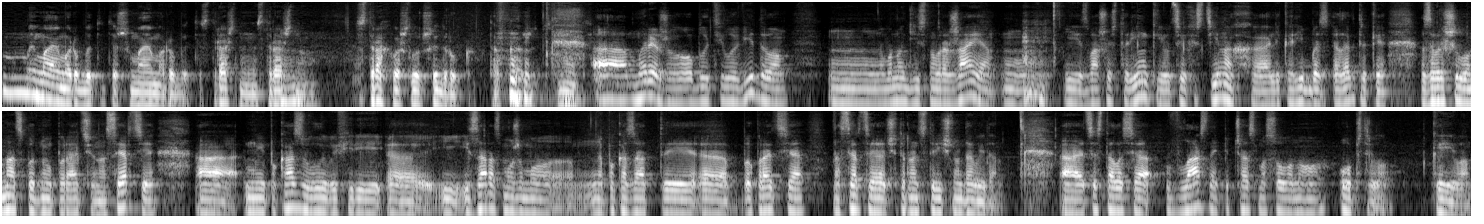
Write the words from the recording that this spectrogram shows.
Ми маємо робити те, що маємо робити. Страшно, не страшно. Страх ваш лучший друг, так кажуть. Мережу облетіло відео, воно дійсно вражає. І з вашої сторінки у цих стінах е, лікарі без електрики завершили надскладну операцію на серці. Ми показували в ефірі, е, і, зараз можемо показати е, операція на серце 14-річного Давида. Це сталося власне під час масованого обстрілу Києва.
